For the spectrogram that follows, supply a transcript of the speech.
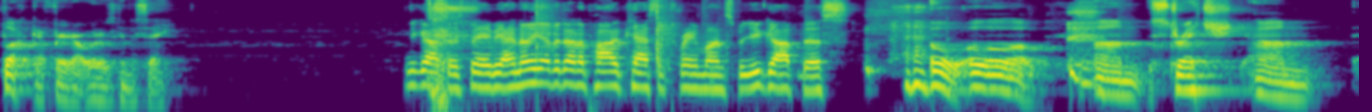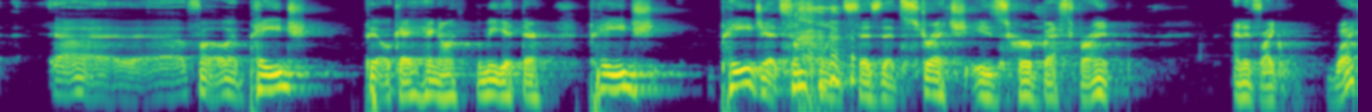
fuck, I forgot what I was gonna say. You got this, baby. I know you haven't done a podcast in three months, but you got this. oh, oh, oh, oh. Um, Stretch. Um, uh, uh, Paige. Pa- Okay, hang on. Let me get there. Paige. Paige at some point says that Stretch is her best friend, and it's like, what?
